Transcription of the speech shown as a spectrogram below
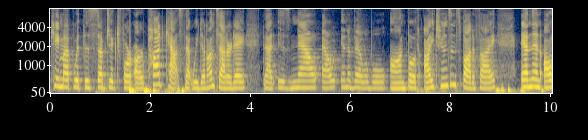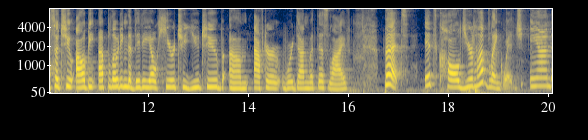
came up with this subject for our podcast that we did on Saturday, that is now out and available on both iTunes and Spotify. And then also, too, I'll be uploading the video here to YouTube um, after we're done with this live. But it's called Your Love Language. And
